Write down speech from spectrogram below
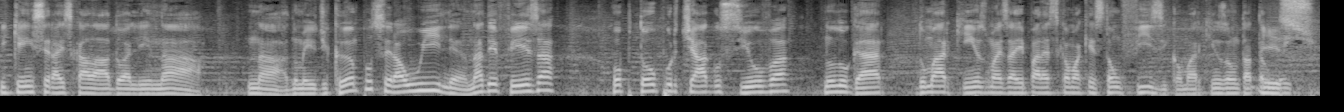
E quem será escalado ali na, na, no meio de campo será o William. Na defesa, optou por Thiago Silva no lugar do Marquinhos, mas aí parece que é uma questão física. O Marquinhos não tá tão Isso. bem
